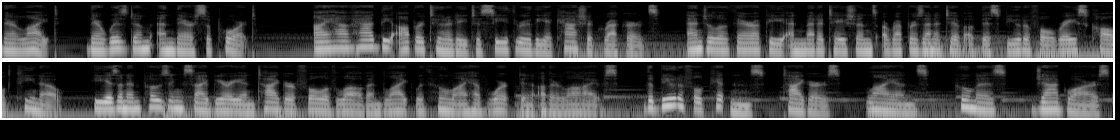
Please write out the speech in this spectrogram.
their light, their wisdom, and their support. I have had the opportunity to see through the Akashic records, angelotherapy and meditations a representative of this beautiful race called Kino. He is an imposing Siberian tiger full of love and light with whom I have worked in other lives. The beautiful kittens, tigers, lions, pumas, jaguars,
